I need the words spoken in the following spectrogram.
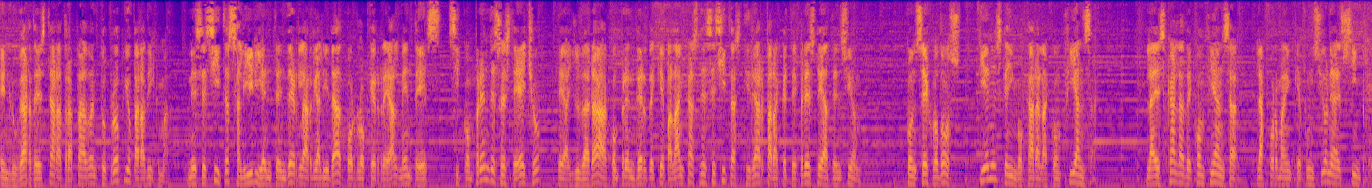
en lugar de estar atrapado en tu propio paradigma, necesitas salir y entender la realidad por lo que realmente es. Si comprendes este hecho, te ayudará a comprender de qué palancas necesitas tirar para que te preste atención. Consejo 2. Tienes que invocar a la confianza. La escala de confianza, la forma en que funciona es simple.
